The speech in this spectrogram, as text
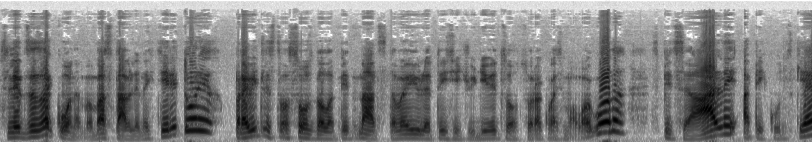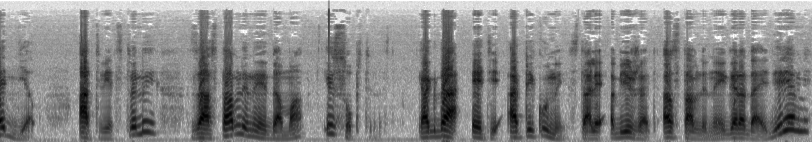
Вслед за законом об оставленных территориях правительство создало 15 июля 1948 года специальный опекунский отдел, ответственный за оставленные дома и собственность. Когда эти опекуны стали объезжать оставленные города и деревни,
